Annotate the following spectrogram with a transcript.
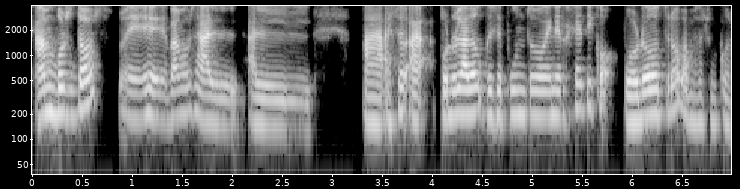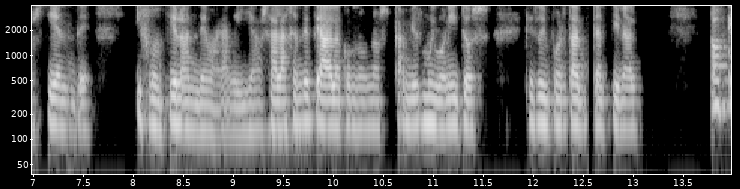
ambos dos, eh, vamos al, al, por un lado, ese punto energético, por otro, vamos al subconsciente y funcionan de maravilla. O sea, la gente te habla con unos cambios muy bonitos, que es lo importante al final. Ok,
